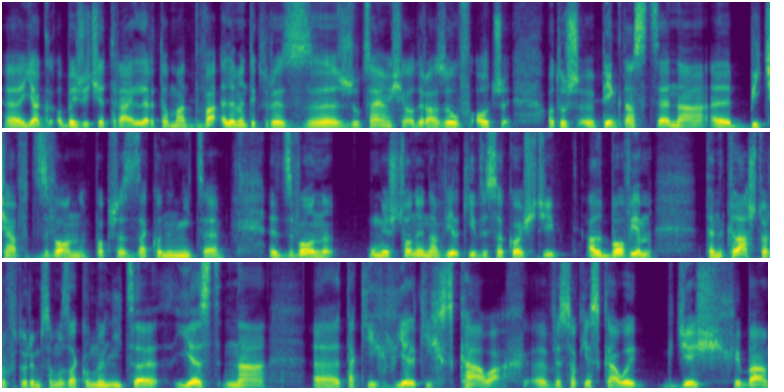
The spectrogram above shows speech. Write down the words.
e, jak obejrzycie trailer, to ma dwa elementy, które zrzucają się od razu w oczy. Otóż e, piękna scena e, bicia w dzwon poprzez zakonnicę. Dzwon umieszczony na wielkiej wysokości, albowiem ten klasztor, w którym są zakonnice, jest na takich wielkich skałach. E, wysokie skały, gdzieś chyba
